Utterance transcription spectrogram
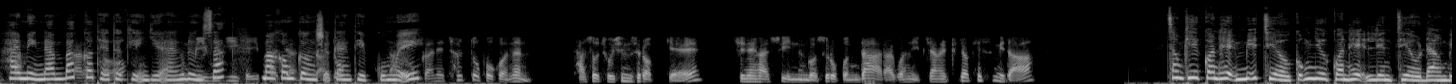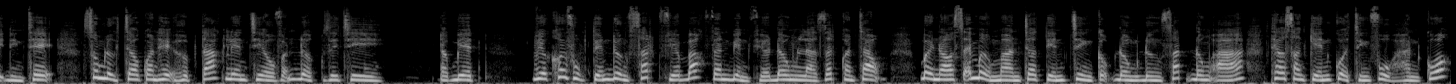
hai miền Nam Bắc có thể thực hiện dự án đường sắt mà không cần sự can thiệp của Mỹ. 다소 조심스럽게 진행할 수 있는 것으로 본다라고 하는 입장을 피력했습니다. Trong khi quan hệ Mỹ-Triều cũng như quan hệ Liên Triều đang bị đình trệ, xung lực cho quan hệ hợp tác Liên Triều vẫn được duy trì. Đặc biệt, việc khôi phục tuyến đường sắt phía Bắc ven biển phía Đông là rất quan trọng, bởi nó sẽ mở màn cho tiến trình cộng đồng đường sắt Đông Á theo sáng kiến của chính phủ Hàn Quốc,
